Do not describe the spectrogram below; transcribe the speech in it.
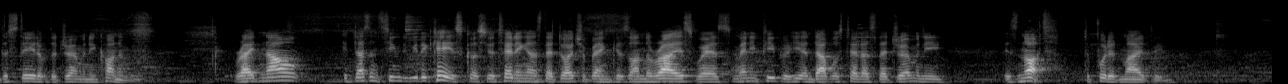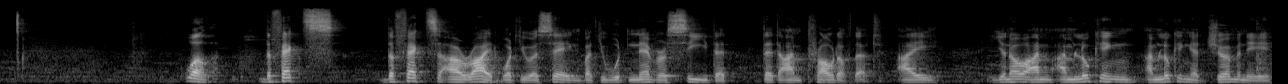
the state of the German economy, right now it doesn't seem to be the case because you're telling us that Deutsche Bank is on the rise, whereas many people here in Davos tell us that Germany is not, to put it mildly. Well, the facts, the facts are right, what you are saying, but you would never see that, that I'm proud of that. I, you know, I'm, I'm, looking, I'm looking at Germany,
